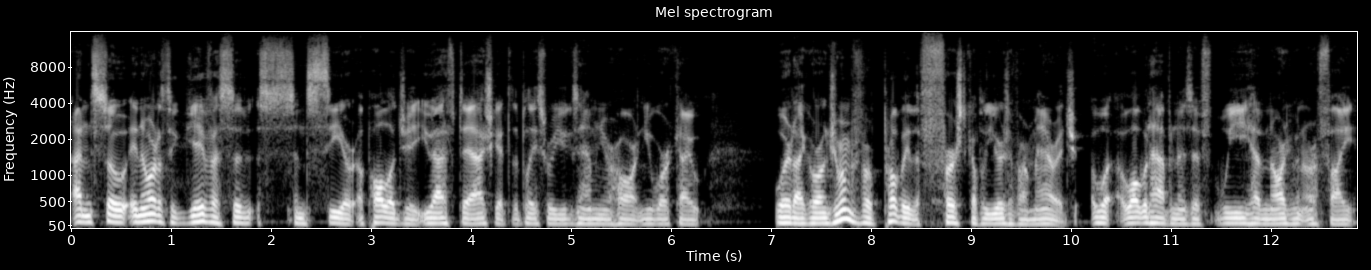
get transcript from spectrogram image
and so in order to give a sin- sincere apology, you have to actually get to the place where you examine your heart and you work out where did I go wrong? Do you remember for probably the first couple of years of our marriage, what, what would happen is if we had an argument or a fight,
